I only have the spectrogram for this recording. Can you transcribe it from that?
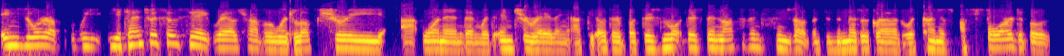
in Europe, we you tend to associate rail travel with luxury at one end and with interrailing at the other. But there's more, there's been lots of interesting developments in the middle ground with kind of affordable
